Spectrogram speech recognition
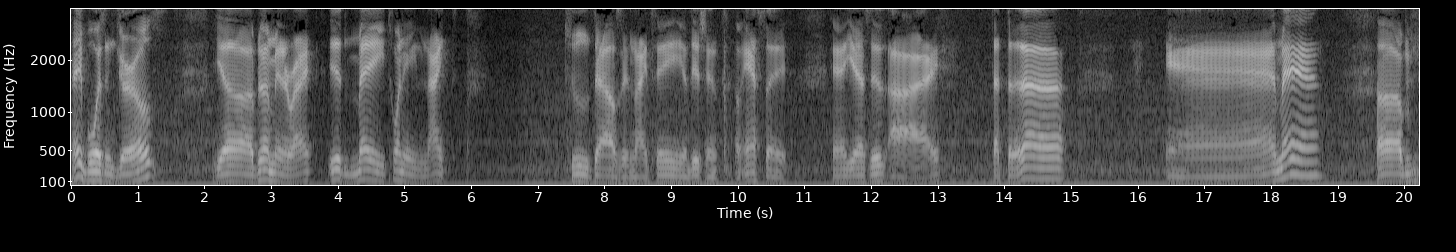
Hey, boys and girls. Yeah, been a minute, right? It's May 29th, 2019 edition of AntSay. And yes, it's I. Da da da da. And man, um,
